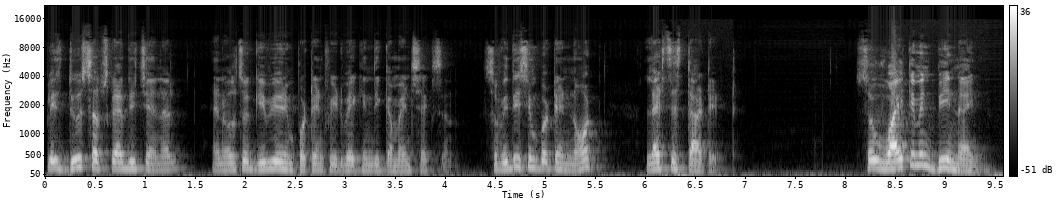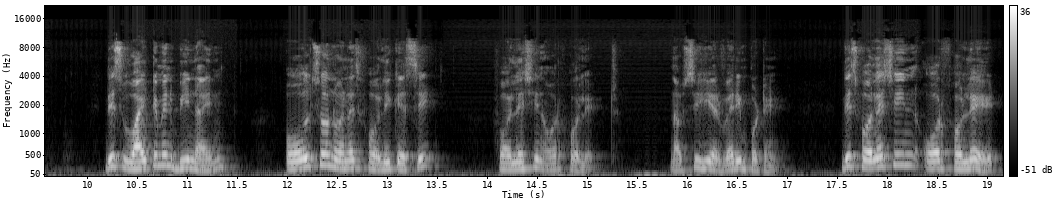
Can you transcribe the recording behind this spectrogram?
please do subscribe the channel and also give your important feedback in the comment section. So with this important note, let's start it. So vitamin B9. This vitamin B9 also known as folic acid, folacin or folate. Now see here very important. This folacin or folate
